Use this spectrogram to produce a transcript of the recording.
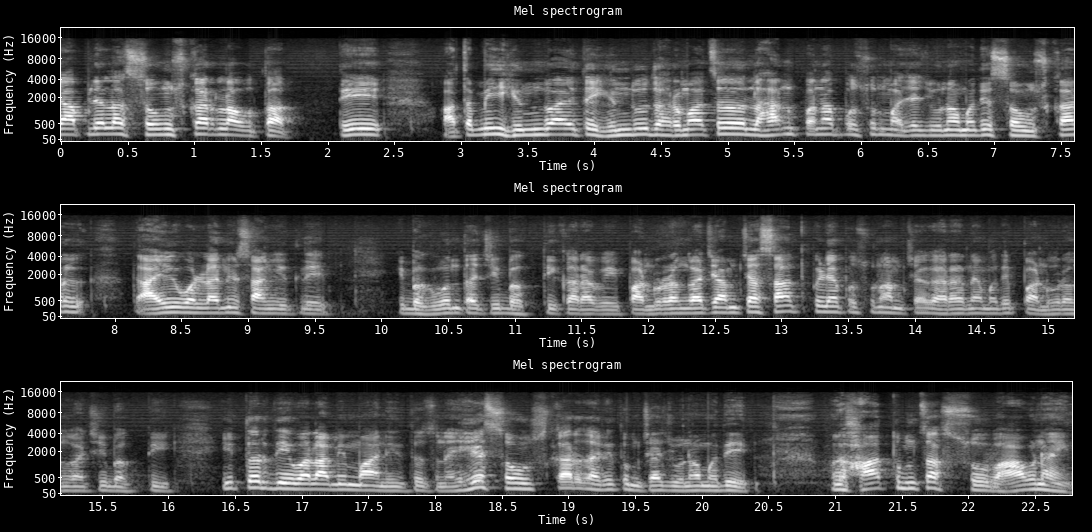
आपल्याला संस्कार लावतात. ते आता मी हिंदू आहे तर हिंदू धर्माचं लहानपणापासून माझ्या जीवनामध्ये संस्कार आई वडिलांनी सांगितले. की भगवंताची भक्ती करावी. पांडुरंगाची आमच्या सात पिढ्यापासून आमच्या घराण्यामध्ये पांडुरंगाची भक्ती. इतर देवाला आम्ही मानितच नाही. हे संस्कार झाले तुमच्या जीवनामध्ये. हा तुमचा स्वभाव नाही.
